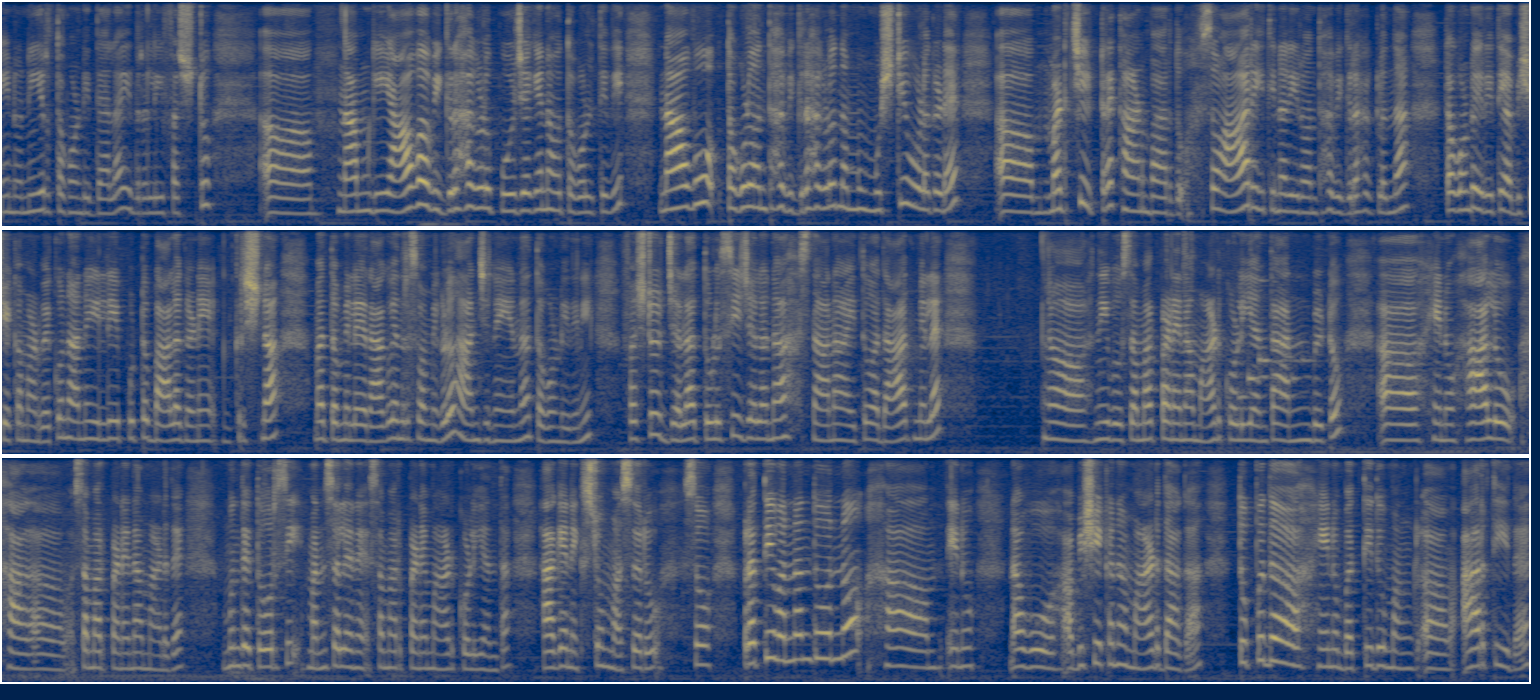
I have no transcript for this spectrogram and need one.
ಏನು ನೀರು ತೊಗೊಂಡಿದ್ದೆ ಅಲ್ಲ, ಇದರಲ್ಲಿ ಫಸ್ಟು ನಮಗೆ ಯಾವ ವಿಗ್ರಹಗಳು ಪೂಜೆಗೆ ನಾವು ತಗೊಳ್ತೀವಿ, ನಾವು ತಗೊಳ್ಳುವಂತಹ ವಿಗ್ರಹಗಳು ನಮ್ಮ ಮುಷ್ಟಿ ಒಳಗಡೆ ಮಡಚಿ ಇಟ್ಟರೆ ಕಾಣಬಾರ್ದು. ಸೊ ಆ ರೀತಿನಲ್ಲಿ ಇರುವಂತಹ ವಿಗ್ರಹಗಳನ್ನ ತಗೊಂಡು ಈ ರೀತಿ ಅಭಿಷೇಕ ಮಾಡಬೇಕು. ನಾನು ಇಲ್ಲಿ ಪುಟ್ಟ ಬಾಲಗಣೆ ಕೃಷ್ಣ ಮತ್ತು ಆಮೇಲೆ ರಾಘವೇಂದ್ರ ಸ್ವಾಮಿಗಳು ಆಂಜನೇಯನ ತಗೊಂಡಿದ್ದೀನಿ. ಫಸ್ಟು ಜಲ, ತುಳಸಿ ಜಲನ ಸ್ನಾನ ಆಯಿತು. ಅದಾದಮೇಲೆ ನೀವು ಸಮರ್ಪಣೆನ ಮಾಡ್ಕೊಳ್ಳಿ ಅಂತ ಅಂದ್ಬಿಟ್ಟು ಏನು, ಹಾಲು, ಹಾ ಸಮರ್ಪಣೆನ ಮಾಡಿದೆ. ಮುಂದೆ ತೋರಿಸಿ ಮನಸ್ಸಲ್ಲೇ ಸಮರ್ಪಣೆ ಮಾಡ್ಕೊಳ್ಳಿ ಅಂತ. ಹಾಗೆ ನೆಕ್ಸ್ಟು ಮೊಸರು. ಸೊ, ಪ್ರತಿ ಒಂದೊಂದನ್ನು ಏನು, ನಾವು ಅಭಿಷೇಕನ ಮಾಡಿದಾಗ ತುಪ್ಪದ ಏನು ಬತ್ತಿದು ಮಂಗ್ ಆರತಿ ಇದೆ.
